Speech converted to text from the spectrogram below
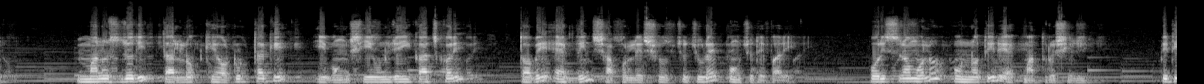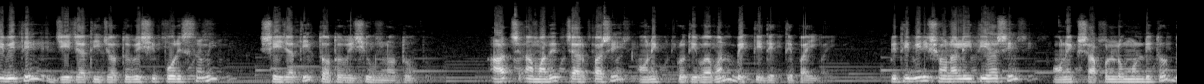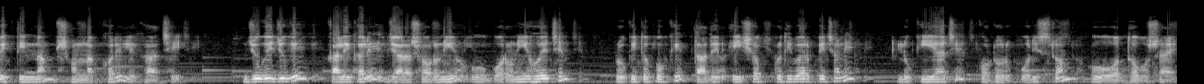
মানুষ যদি তার লক্ষ্যে অটুট থাকে এবং সেই অনুযায়ী কাজ করে, তবে একদিন সাফল্যের সুউচ্চ চূড়ায় পৌঁছতে পারে। পরিশ্রম হল উন্নতির একমাত্র সিঁড়ি। পৃথিবীতে যে জাতি যত বেশি পরিশ্রমী, সেই জাতি তত বেশি উন্নত। আজ আমাদের চারপাশে অনেক প্রতিভাবান ব্যক্তি দেখতে পাই। পৃথিবীর সোনালী ইতিহাসে অনেক সাফল্যমণ্ডিত ব্যক্তির নাম স্বর্ণাক্ষরে লেখা আছে। যুগে যুগে, কালে কালে যারা স্মরণীয় ও বরণীয় হয়েছেন, প্রকৃতপক্ষে তাদের এইসব প্রতিভার পেছনে লুকিয়ে আছে কঠোর পরিশ্রম ও অধ্যবসায়।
